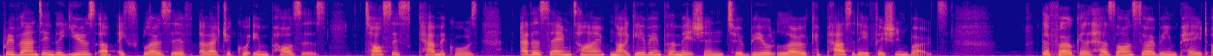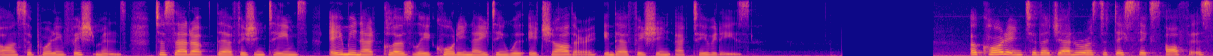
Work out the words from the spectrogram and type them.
preventing the use of explosive electrical impulses toxic chemicals, at the same time not giving permission to build low capacity fishing boats. The focus has also been paid on supporting fishermen to set up their fishing teams, aiming at closely coordinating with each other in their fishing activities. According to the General Statistics Office,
